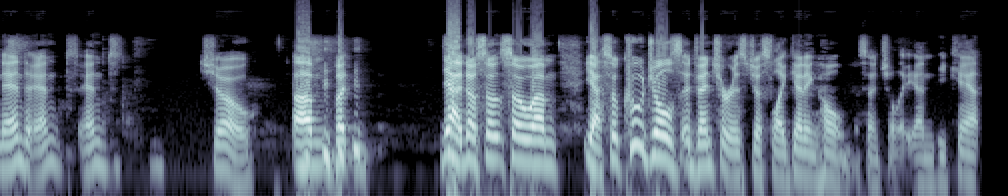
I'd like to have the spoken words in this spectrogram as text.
And and and Joe. Um, but yeah, no. So so um, yeah. So Cugel's adventure is just like getting home essentially, and he can't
